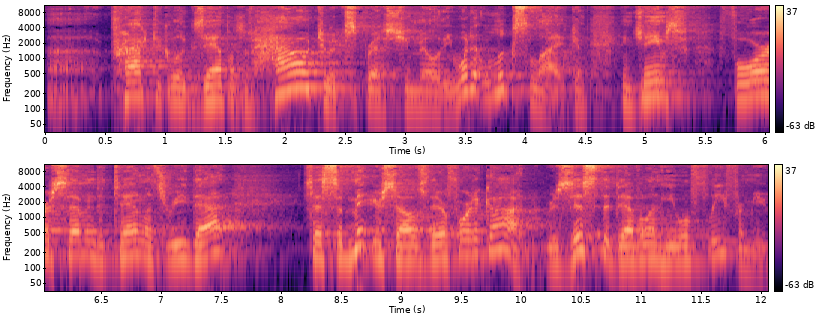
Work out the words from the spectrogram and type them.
uh, practical examples of how to express humility, what it looks like. And in James 4 7 to 10, let's read that. It says, Submit yourselves therefore to God. Resist the devil and he will flee from you.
